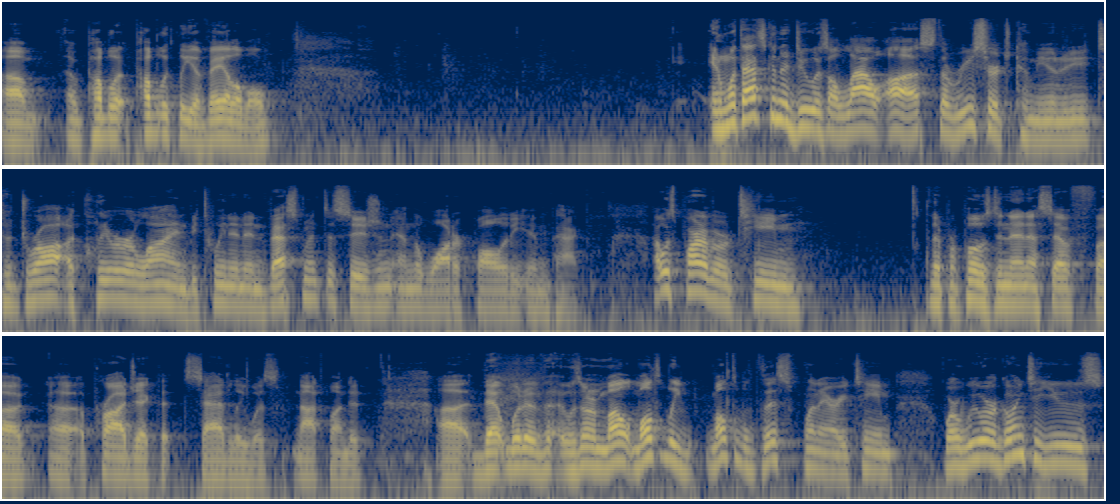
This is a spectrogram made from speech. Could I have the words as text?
um, uh, public, publicly available. And what that's going to do is allow us, the research community, to draw a clearer line between an investment decision and the water quality impact. I was part of a team that proposed an NSF uh, uh, project that sadly was not funded. Uh, that would have it was a mul- multiple multiple disciplinary team where we were going to use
